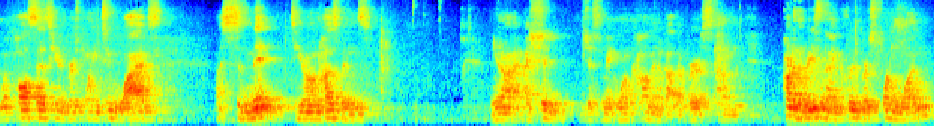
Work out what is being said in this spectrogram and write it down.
what Paul says here in verse 22: "Wives, uh, submit to your own husbands." You know, I, I, should just make one comment about that verse. Um, part of the reason I include verse 21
